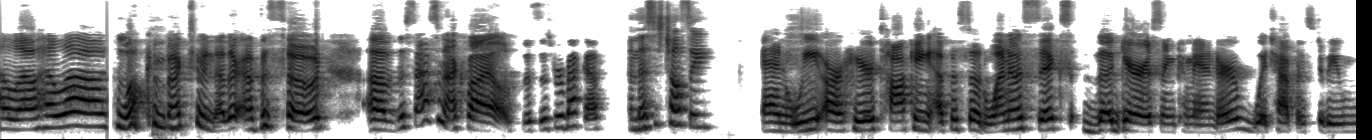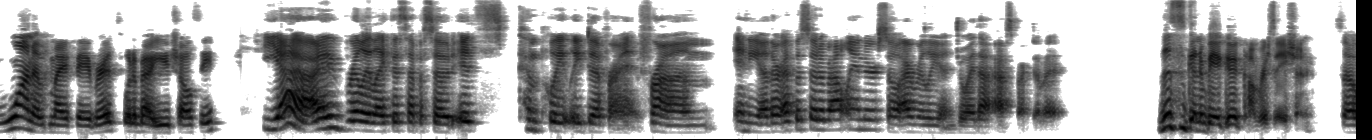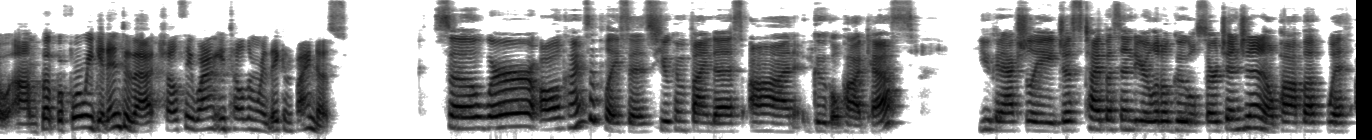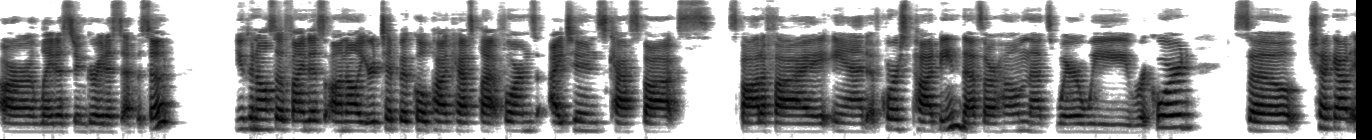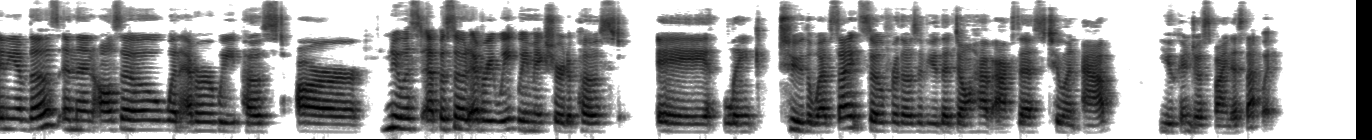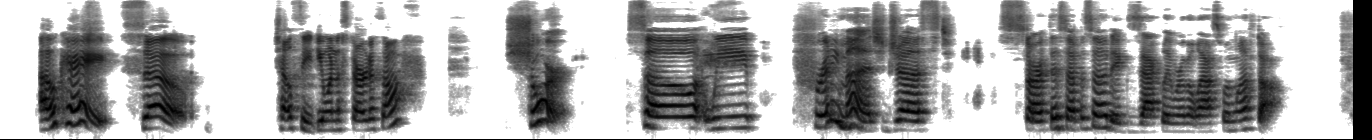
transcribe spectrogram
Hello, hello. Welcome back to another episode of the Sassenach Files. This is Rebecca. And this is Chelsea. And we are here talking episode 106, The Garrison Commander, which happens to be one of my favorites. What about you, Chelsea? Yeah, I really like this episode. It's completely different from any other episode of Outlander, so I really enjoy that aspect of it. This is going to be a good conversation. So, um, but before we get into that, Chelsea, why don't you tell them where they can find us? So, we're all kinds of places. You can find us on Google Podcasts. You can actually just type us into your little Google search engine, and it'll pop up with our latest and greatest episode. You can also find us on all your typical podcast platforms iTunes, Castbox, Spotify, and of course, Podbean. That's our home, that's where we record. So check out any of those. And then also, whenever we post our newest episode every week, we make sure to post a link to the website. So for those of you that don't have access to an app, you can just find us that way. Okay, so Chelsea, do you want to start us off? Sure. So we pretty much just start this episode exactly where the last one left off.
